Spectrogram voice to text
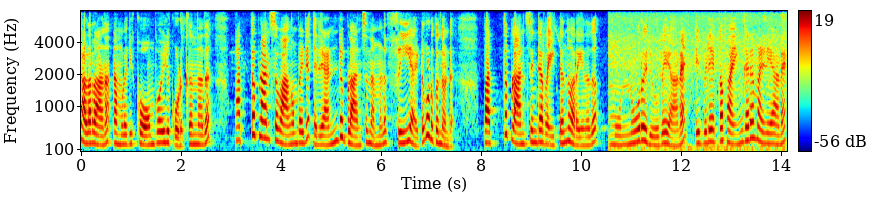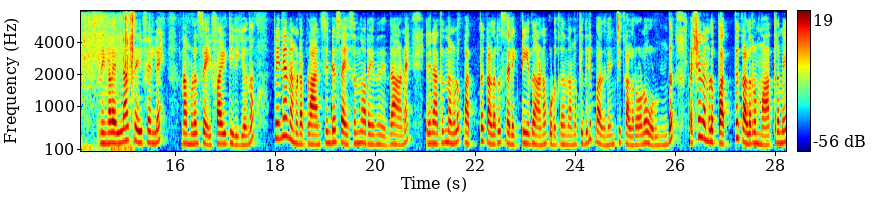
കളറാണ് നമ്മളൊരു കോംബോയിൽ കൊടുക്കുന്നത്. പത്ത് പ്ലാന്റ്സ് വാങ്ങുമ്പോൾ രണ്ട് പ്ലാന്റ്സ് നമ്മൾ ഫ്രീ ആയിട്ട് കൊടുക്കുന്നുണ്ട്. പത്ത് പ്ലാന്റ്സിന്റെ റേറ്റ് എന്ന് പറയുന്നത് മുന്നൂറ് രൂപയാണ്. ഇവിടെയൊക്കെ ഭയങ്കര മഴയാണ്. നിങ്ങളെല്ലാം സേഫ് അല്ലേ? നമ്മൾ സേഫായിട്ടിരിക്കുന്നു പിന്നെ നമ്മുടെ പ്ലാന്റ്സിന്റെ സൈസ് എന്ന് പറയുന്നത് ഇതാണ്. ഇതിനകത്ത് നമ്മൾ പത്ത് കളർ സെലക്ട് ചെയ്താണ് കൊടുക്കുന്നത്. നമുക്കിതിൽ പതിനഞ്ച് കളറോളം ഉണ്ട്. പക്ഷേ നമ്മൾ പത്ത് കളർ മാത്രമേ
